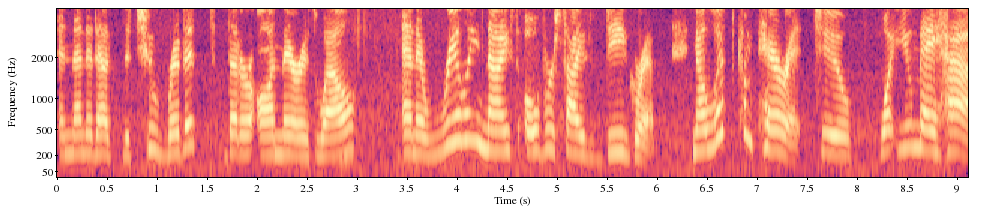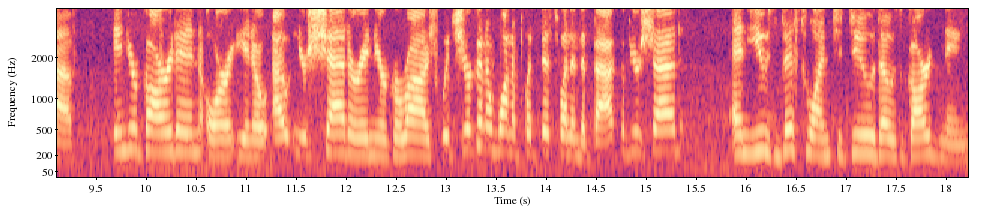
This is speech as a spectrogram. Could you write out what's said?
and then it has the two rivets that are on there as well and a really nice oversized D grip. Now let's compare it to what you may have in your garden or you know out in your shed or in your garage which you're going to want to put this one in the back of your shed and use this one to do those gardening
